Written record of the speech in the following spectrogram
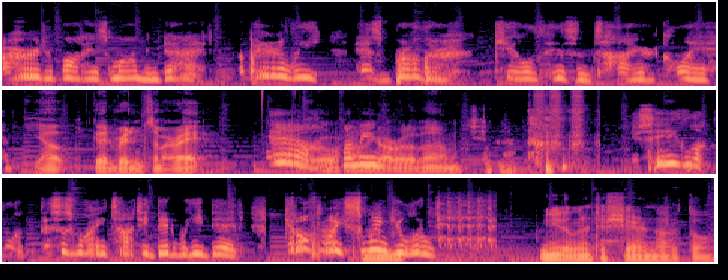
I heard about his mom and dad. Apparently, his brother killed his entire clan. Yep. Good riddance, am I right? Yeah, Oh, I finally mean, got rid of them. you see, look, look, this is why Itachi did what he did. Get off my swing, hmm. you little. We need to learn to share Naruto.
